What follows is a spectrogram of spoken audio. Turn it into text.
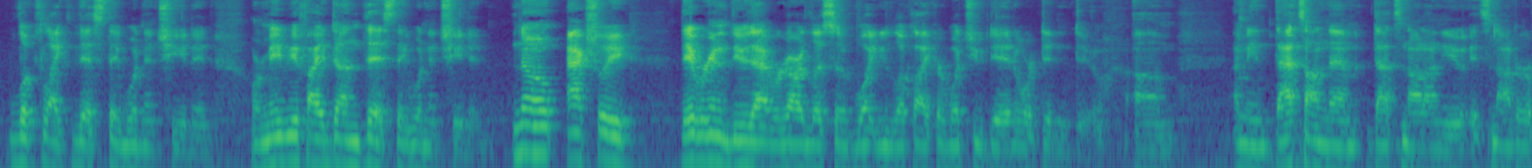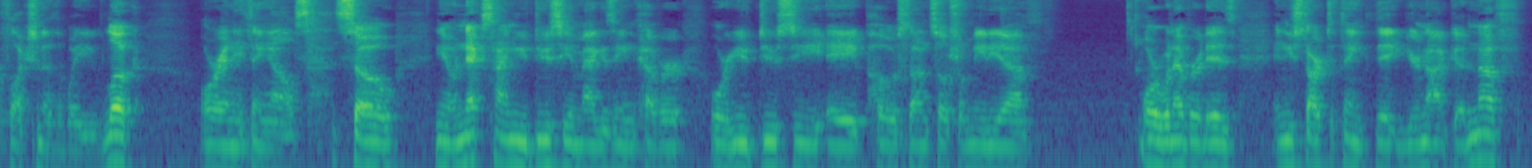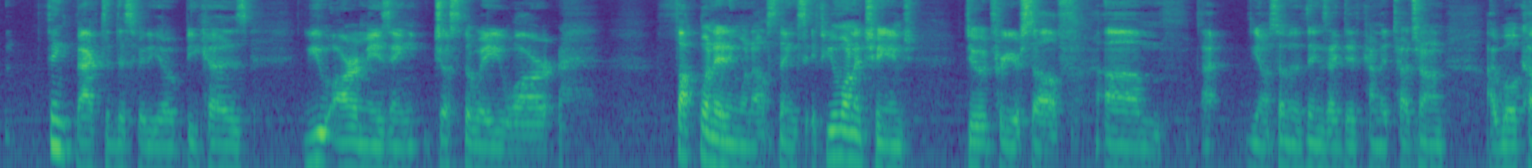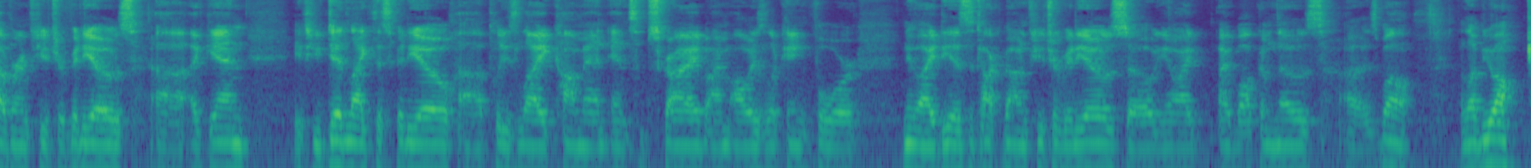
looked like this, they wouldn't have cheated. Or maybe if I had done this, they wouldn't have cheated. No, actually, they were going to do that regardless of what you look like or what you did or didn't do. Um, I mean, that's on them. That's not on you. It's not a reflection of the way you look or anything else. So, you know, next time you do see a magazine cover or you do see a post on social media or whatever it is, and you start to think that you're not good enough, think back to this video because you are amazing just the way you are. Fuck what anyone else thinks. If you want to change, do it for yourself. Um, I, you know, some of the things I did kind of touch on, I will cover in future videos. Uh, again, if you did like this video, uh, please like, comment, and subscribe. I'm always looking for new ideas to talk about in future videos, so you know I, I welcome those uh, as well. I love you all.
